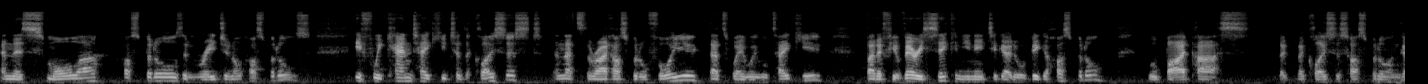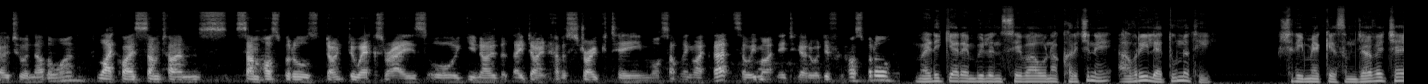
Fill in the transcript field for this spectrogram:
And there's smaller hospitals and regional hospitals. If we can take you to the closest, and that's the right hospital for you, that's where we will take you. But if you're very sick and you need to go to a bigger hospital, we'll bypass the, the closest hospital and go to another one. Likewise, sometimes some hospitals don't do x rays or you know that they don't have a stroke team or something like that. So we might need to go to a different hospital. Medicare ambulance સેવાઓના ખર્ચને આવરી લેતું નથી શ્રી મેકે સમજાવે છે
